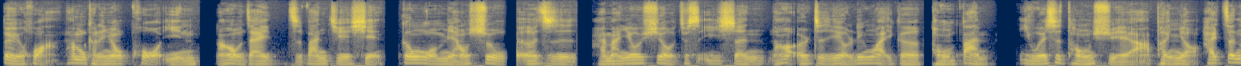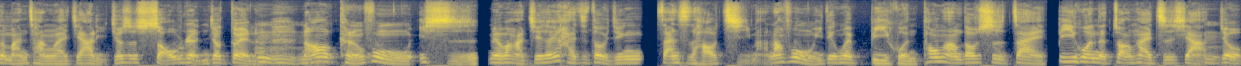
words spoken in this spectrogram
对话，他们可能用扩音，然后我在值班接线，跟我描述儿子还蛮优秀，就是医生，然后儿子也有另外一个同伴。以为是同学啊，朋友还真的蛮常来家里，就是熟人就对了。嗯嗯嗯。然后可能父母一时没有办法接受，因为孩子都已经三十好几嘛，那父母一定会逼婚，通常都是在逼婚的状态之下就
